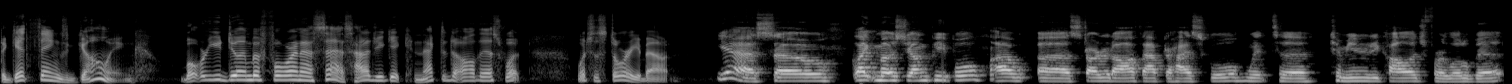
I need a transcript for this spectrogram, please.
to get things going, what were you doing before NSS? How did you get connected to all this? What what's the story about? Yeah, so like most young people, I uh, started off after high school, went to community college for a little bit,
